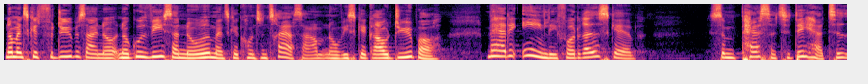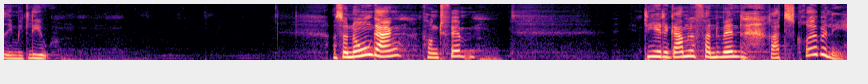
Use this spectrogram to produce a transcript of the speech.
når man skal fordybe sig, når, når Gud viser noget, man skal koncentrere sig om, når vi skal grave dybere. Hvad er det egentlig for et redskab, som passer til det her tid i mit liv? Og så nogle gange, punkt 5, det er det gamle fundament ret skrøbeligt.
